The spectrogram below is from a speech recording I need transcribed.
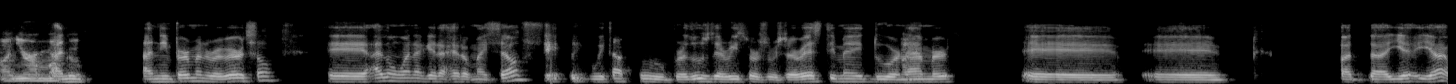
on your An, an impairment reversal. Uh, I don't want to get ahead of myself. we have to produce the resource reserve estimate, do our numbers. Uh, uh, but uh, yeah, yeah,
